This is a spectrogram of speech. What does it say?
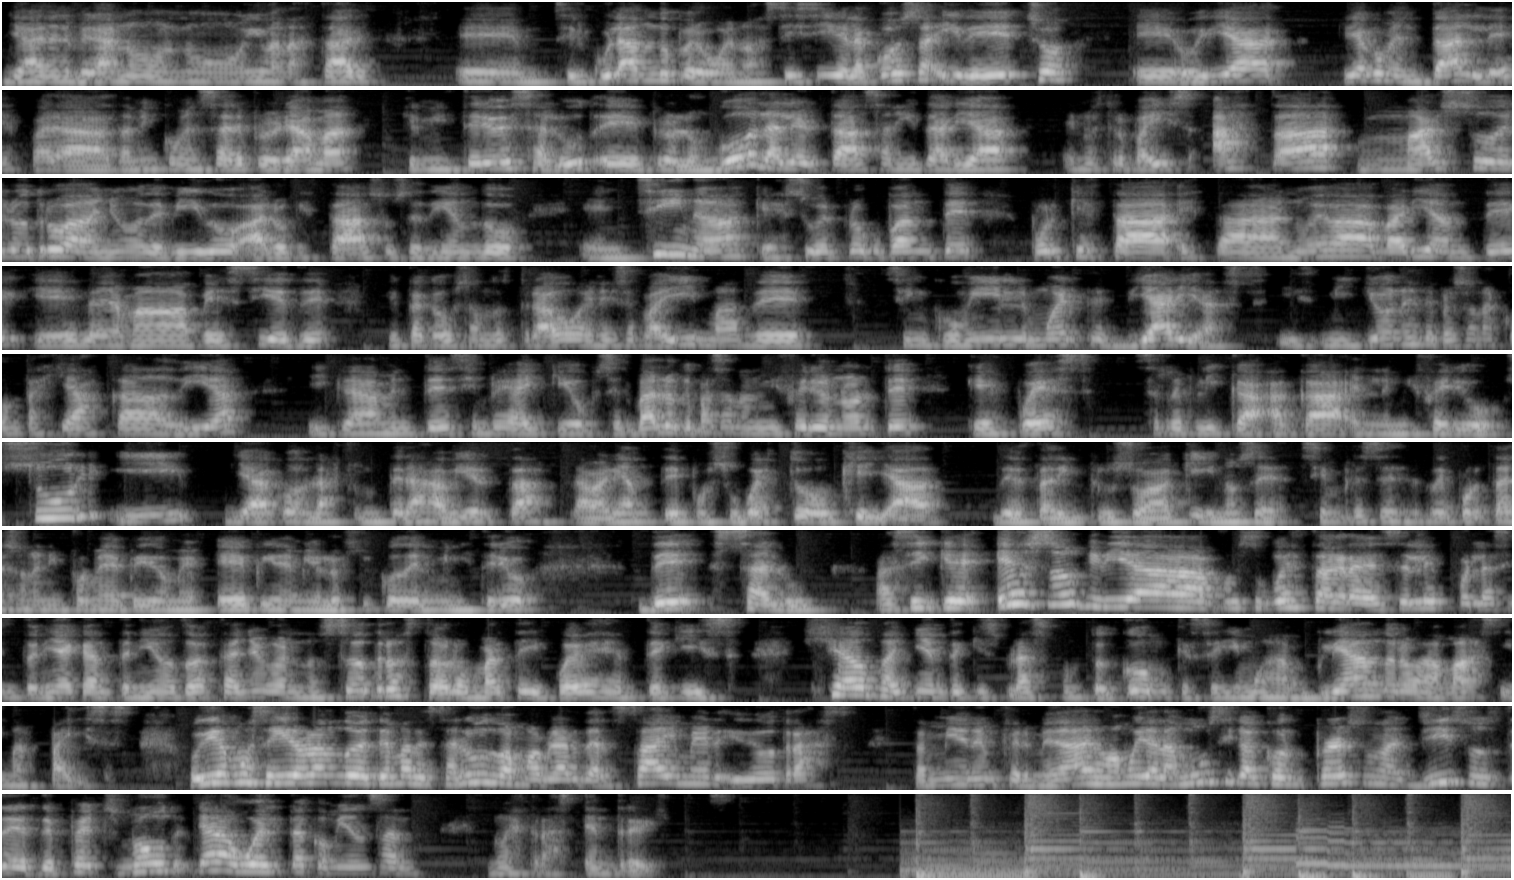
ya en el verano no iban a estar eh, circulando, pero bueno, así sigue la cosa. Y de hecho, eh, hoy día quería comentarles, para también comenzar el programa, que el Ministerio de Salud eh, prolongó la alerta sanitaria en nuestro país hasta marzo del otro año debido a lo que está sucediendo en China, que es súper preocupante porque está esta nueva variante, que es la llamada B7, que está causando estragos en ese país, más de 5.000 muertes diarias y millones de personas contagiadas cada día. Y claramente siempre hay que observar lo que pasa en el hemisferio norte, que después se replica acá en el hemisferio sur y ya con las fronteras abiertas, la variante, por supuesto, que ya debe estar incluso aquí, no sé, siempre se reporta eso en el informe epidemiológico del Ministerio de Salud. Así que eso quería, por supuesto, agradecerles por la sintonía que han tenido todo este año con nosotros, todos los martes y jueves en TX Health, aquí en txplus.com, que seguimos ampliándonos a más y más países. Hoy vamos a seguir hablando de temas de salud, vamos a hablar de Alzheimer y de otras también enfermedades. Vamos a ir a la música con Personal Jesus de The Patch Mode y a la vuelta comienzan nuestras entrevistas.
